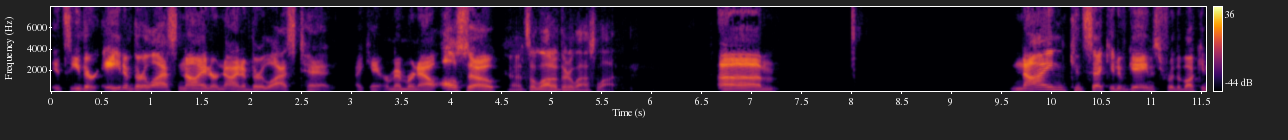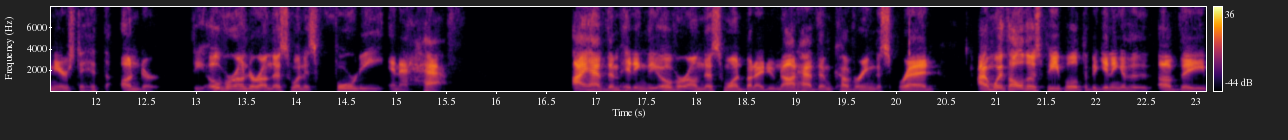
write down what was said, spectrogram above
it's either eight of their last nine or nine of their last 10. I can't remember now. Also, yeah, it's a lot of their last lot. Um, nine consecutive games for the Buccaneers to hit the under. The over under on this one is 40 and a half. I have them hitting the over on this one, but I do not have them covering the spread. I'm with all those people at the beginning of the of the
